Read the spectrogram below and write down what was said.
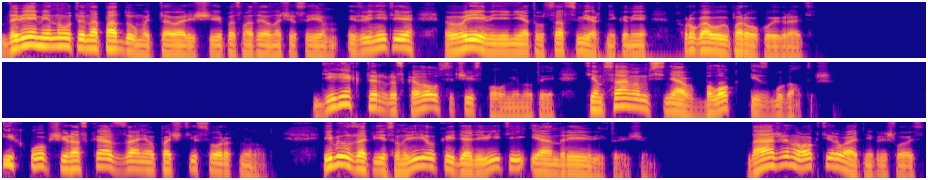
«Две минуты на подумать, товарищи», — посмотрел на часы. «Извините, времени нету со смертниками в круговую пороку играть». Директор раскололся через полминуты, тем самым сняв блок из бухгалтерши. Их общий рассказ занял почти сорок минут и был записан Вилкой, дядей Витей и Андреем Викторовичем. Даже ногти рвать не пришлось.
